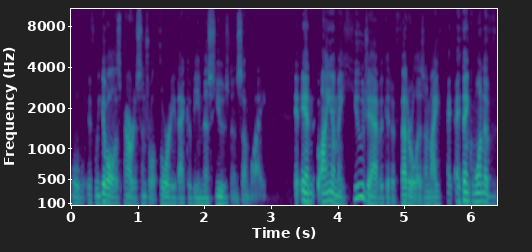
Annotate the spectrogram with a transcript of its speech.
well, if we give all this power to central authority, that could be misused in some way. And I am a huge advocate of federalism. I I think one of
